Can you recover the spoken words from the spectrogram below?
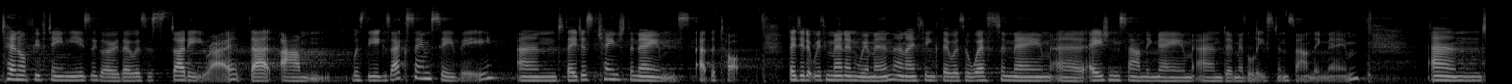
10 or 15 years ago, there was a study, right, that um, was the exact same CV, and they just changed the names at the top. They did it with men and women, and I think there was a Western name, an Asian sounding name, and a Middle Eastern sounding name. And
